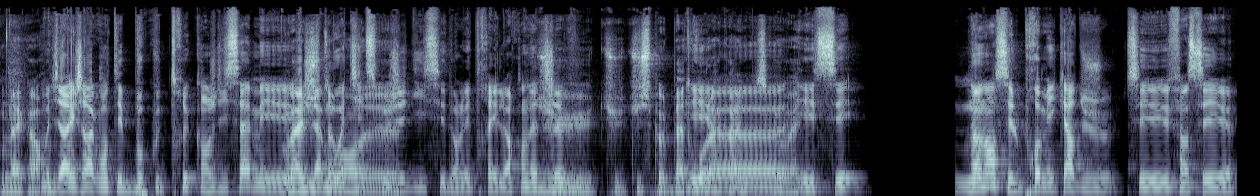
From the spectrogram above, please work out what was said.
D'accord. On dirait que j'ai raconté beaucoup de trucs quand je dis ça, mais Ouais, la moitié de ce que euh, j'ai dit, c'est dans les trailers qu'on a déjà vus. Tu, tu, tu spoil pas trop Et, là quand même parce que, ouais. et c'est non non, c'est le premier quart du jeu. C'est enfin c'est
